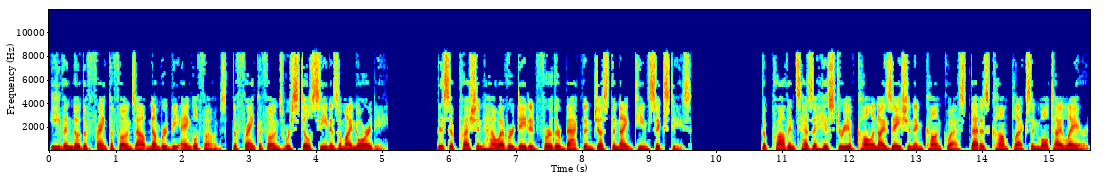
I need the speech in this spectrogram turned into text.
Even though the Francophones outnumbered the Anglophones, the Francophones were still seen as a minority. This oppression however dated further back than just the 1960s. The province has a history of colonization and conquest that is complex and multi-layered.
